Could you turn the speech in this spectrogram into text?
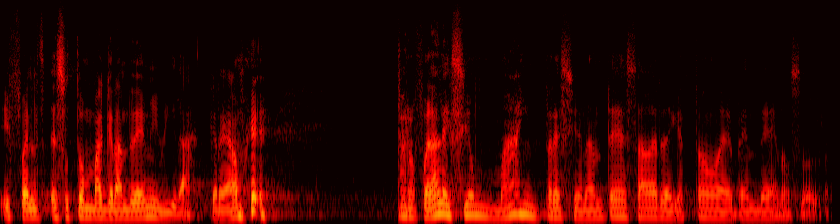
Y fue el, susto más grande de mi vida, créame. Pero fue la lección más impresionante de saber de que esto no depende de nosotros.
